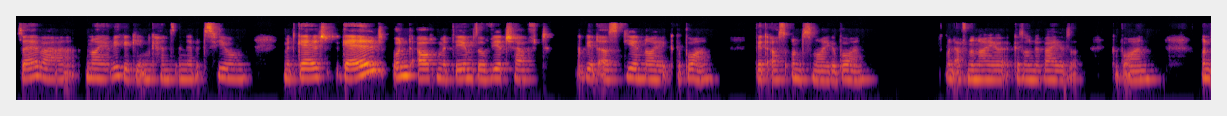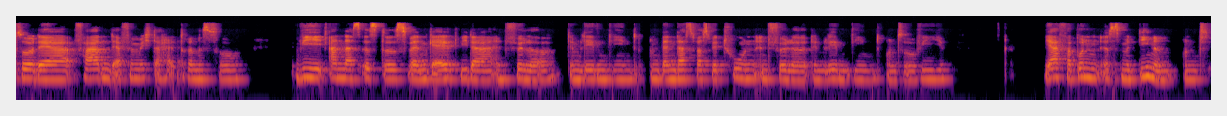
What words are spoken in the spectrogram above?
selber neue Wege gehen kannst in der Beziehung, mit Geld, Geld und auch mit dem so Wirtschaft wird aus dir neu geboren, wird aus uns neu geboren und auf eine neue, gesunde Weise geboren. Und so der Faden, der für mich da halt drin ist, so wie anders ist es, wenn Geld wieder in Fülle dem Leben dient und wenn das, was wir tun, in Fülle dem Leben dient und so wie ja verbunden ist mit Dienen und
